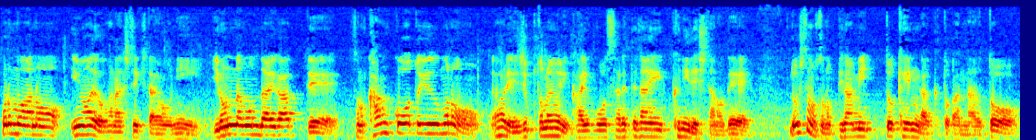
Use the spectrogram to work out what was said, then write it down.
これもあの今までお話してきたようにいろんな問題があってその観光というものをやはりエジプトのように開放されてない国でしたのでどうしてもそのピラミッド見学とかになると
